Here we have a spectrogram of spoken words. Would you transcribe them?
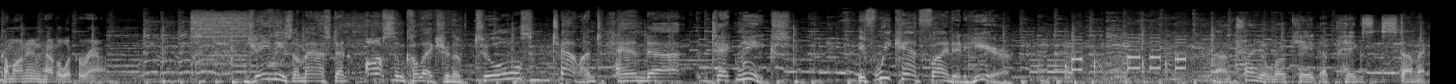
Come on in and have a look around. Jamie's amassed an awesome collection of tools, talent, and uh, techniques. If we can't find it here, I'm trying to locate a pig's stomach.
